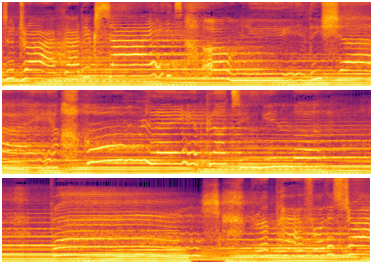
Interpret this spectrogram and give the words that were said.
Is a drive that excites only the shy. Only plotting in the brush. Prepare for the strike.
